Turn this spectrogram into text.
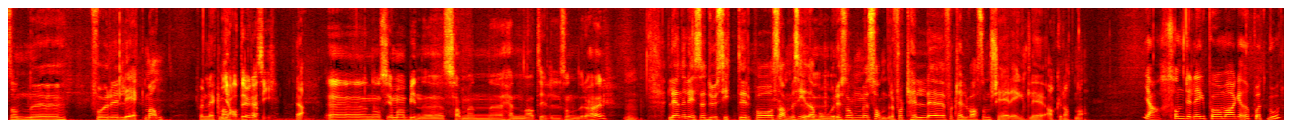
Sånn uh, for lekmann. For en lekmann. Ja, det vil jeg si. Ja. Uh, nå skal jeg må binde sammen henda hendene til Sondre her. Lene Lise, du sitter på samme side av bordet som Sondre. Fortell, eh, fortell hva som skjer egentlig akkurat nå. Ja, Sondre ligger på magen oppå et bord.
